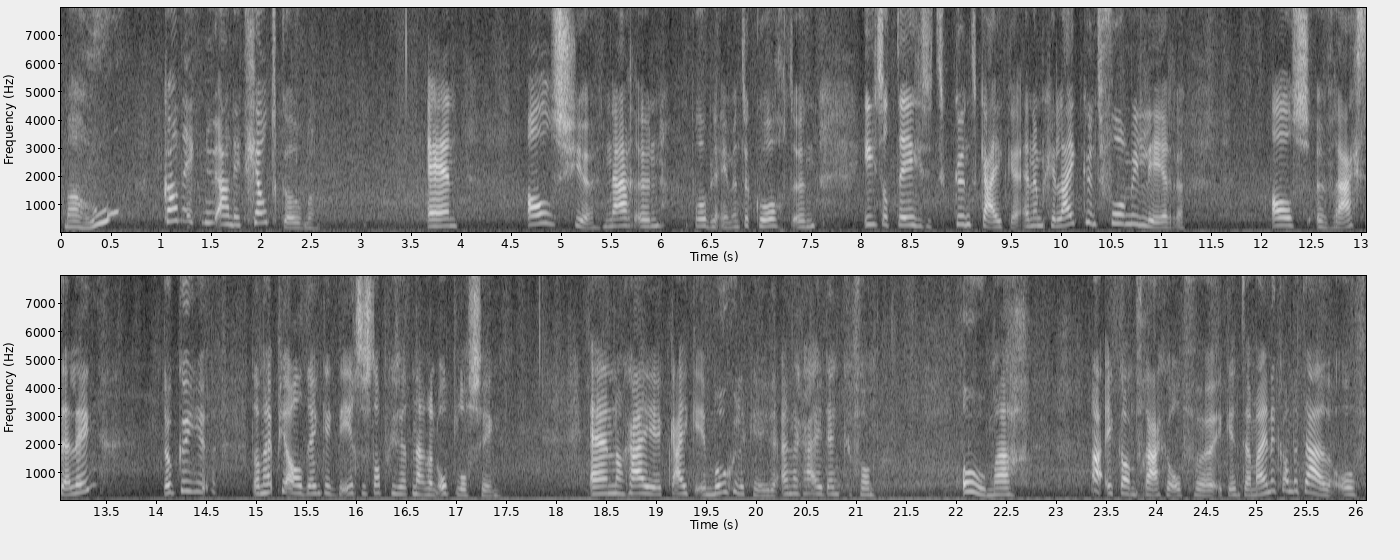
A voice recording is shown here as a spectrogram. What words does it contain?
maar hoe kan ik nu aan dit geld komen? En als je naar een probleem, een tekort, een, iets dat tegen zit kunt kijken en hem gelijk kunt formuleren als een vraagstelling, dan, kun je, dan heb je al denk ik de eerste stap gezet naar een oplossing. En dan ga je kijken in mogelijkheden. En dan ga je denken van, oh, maar nou, ik kan vragen of uh, ik in termijnen kan betalen. Of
